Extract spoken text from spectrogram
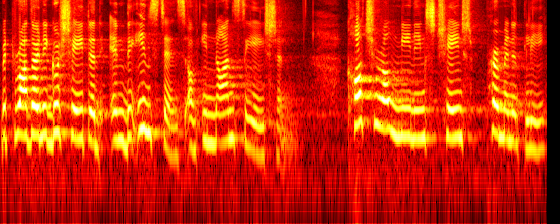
but rather negotiated in the instance of enunciation cultural meanings change permanently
